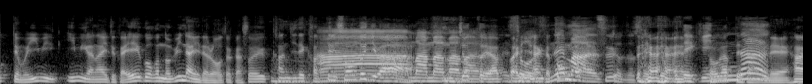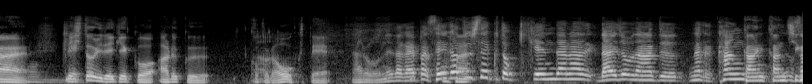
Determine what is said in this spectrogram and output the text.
っても意味意味がないとか英語が伸びないだろうとかそういう感じで勝手にその時はあーまあまあまあまあちょっとやっぱりなんかね。まあつちょっと積極的 ってたんで、はい。でで一人で結構歩くことが多くて。なるほどね、だからやっぱり生活していくと危険だな、大丈夫だなっていう、なんか勘勘勘違いです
